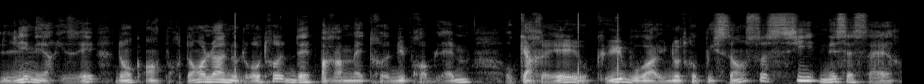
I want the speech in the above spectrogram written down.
linéariser, donc en portant l'un ou l'autre des paramètres du problème au carré, au cube ou à une autre puissance si nécessaire.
